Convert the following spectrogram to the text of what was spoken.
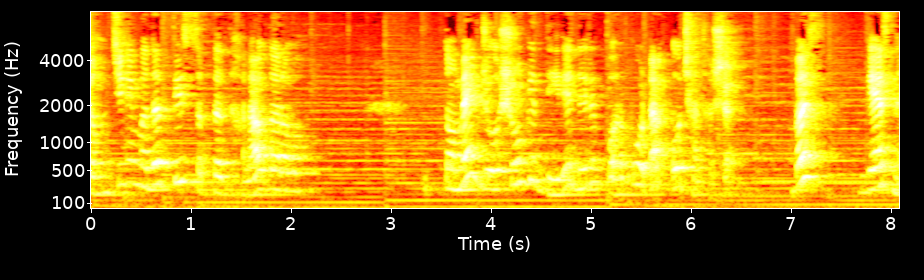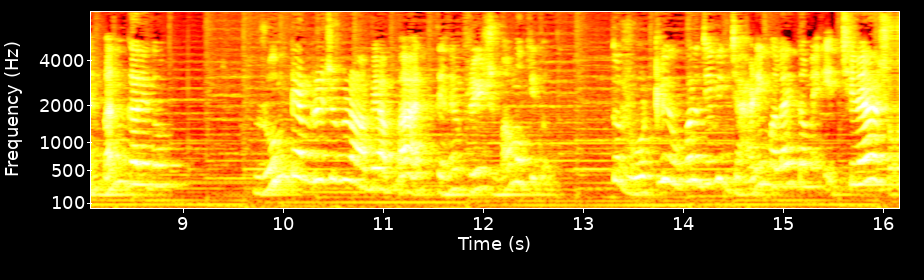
ચમચીની મદદથી સતત હલાવતા રહો. તમે જોશો કે ધીરે ધીરે પરપોટા ઓછા થશે. બસ, ગેસને બંધ કરી દો. રૂમ ટેમ્પરેચર પર આવ્યા બાદ તેને ફ્રીજમાં મૂકી દો. તો રોટલી ઉપર જેવી જાડી મલાઈ તમે ઈચ્છી રહ્યા છો,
